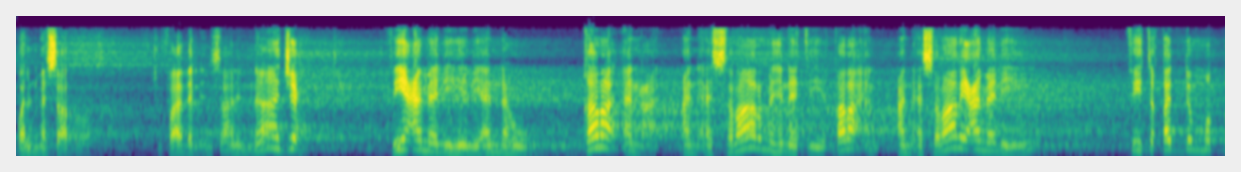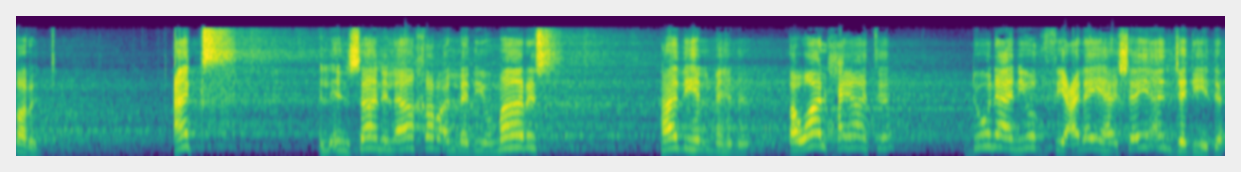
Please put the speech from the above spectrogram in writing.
والمسرة. شوف هذا الإنسان الناجح في عمله لأنه قرأ عن أسرار مهنته قرأ عن أسرار عمله في تقدم مضطرد. عكس الإنسان الآخر الذي يمارس هذه المهنة. طوال حياته دون أن يضفي عليها شيئا جديدا.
